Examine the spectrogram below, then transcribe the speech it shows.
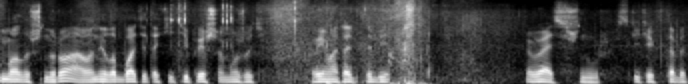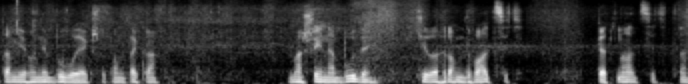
мало шнура, а вони лобаті такі типи, що можуть вимотати тобі весь шнур, скільки в тебе там його не було, якщо там така машина буде, кілограм 20, 15, то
